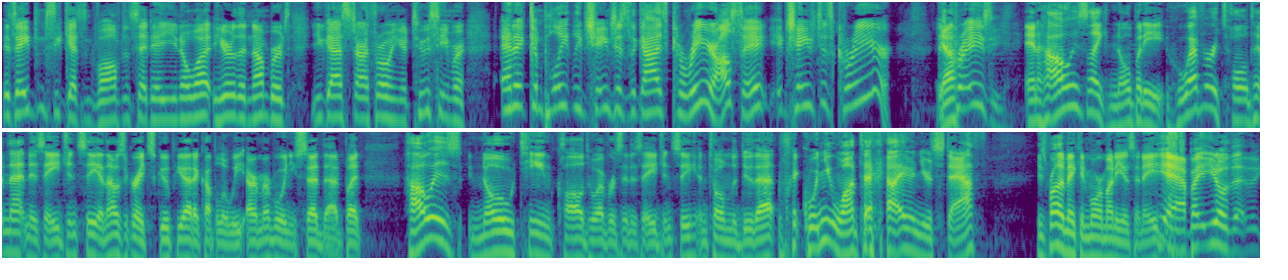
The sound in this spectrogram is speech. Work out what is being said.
his agency gets involved and said, hey, you know what? Here are the numbers. You guys start throwing your two seamer. And it completely changes the guy's career. I'll say it. It changed his career. It's Yeah. crazy. And how is like nobody, whoever told him that in his agency, and that was a great scoop you had a couple of weeks. I remember when you said that, but how is no team called whoever's in his agency and told him to do that? Like, wouldn't you want that guy on your staff? He's probably making more money as an agent. Yeah, but you know the,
